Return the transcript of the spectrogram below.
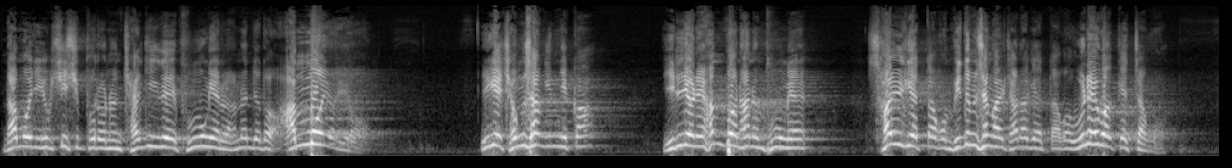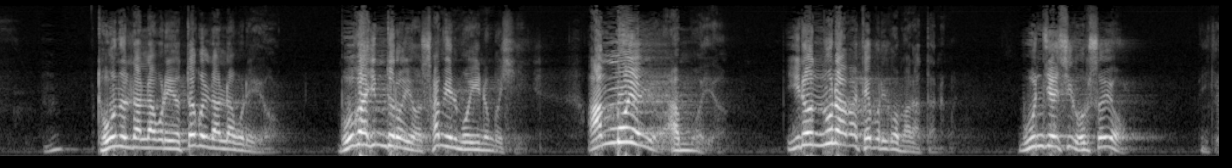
나머지 60, 70%는 자기 교회 부흥회를 하는데도 안 모여요. 이게 정상입니까? 1년에 한 번 하는 부흥회 살겠다고 믿음 생활 잘하겠다고 은혜 받겠다고 돈을 달라고 그래요. 떡을 달라고 그래요. 뭐가 힘들어요? 3일 모이는 것이. 안 모여요. 안 모여. 이런 문화가 돼버리고 말았다는 거예요. 문제식 없어요. 이게.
